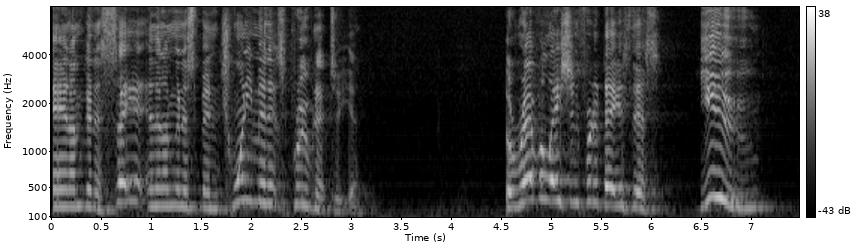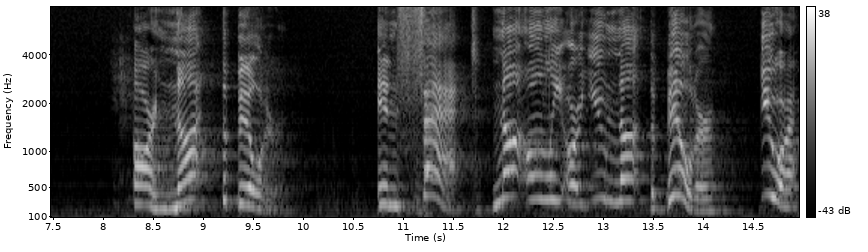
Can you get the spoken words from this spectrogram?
and I'm going to say it, and then I'm going to spend 20 minutes proving it to you. The revelation for today is this you are not the builder. In fact, not only are you not the builder, you are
